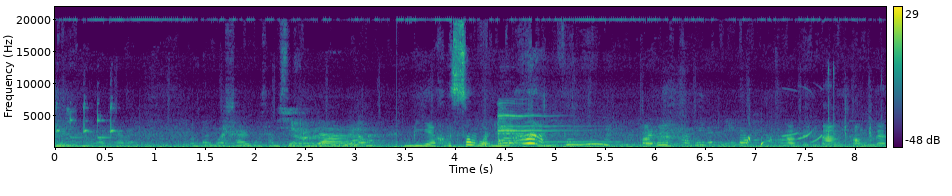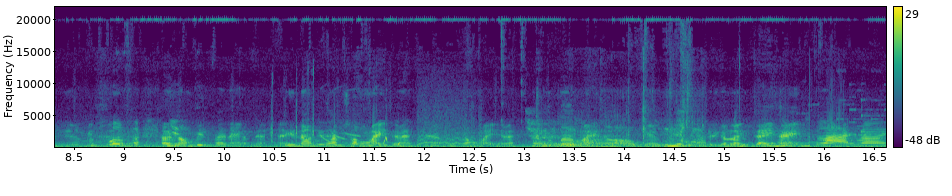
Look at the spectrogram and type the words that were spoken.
นี่มึงว่าใช่ไหมคนนั้นว่าใช่กูทำเสียงไม่ได้ เบียร์เขาสวยมาก สวัสดีค่ะพี่นักนี้นะคะเราติดตามช่องแดนเนลมิดด้วยนะแล้วน้องบินไฟไหนครับเนี่ย อันนี้น้องที่ทำช่องใหม่ใช่ไหมทำช่องใหม่ใช่ไหมยูทูบเบอร์ใหม่อ๋อโอเคโอเคเป็นกำลังใจให้หลายมาก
